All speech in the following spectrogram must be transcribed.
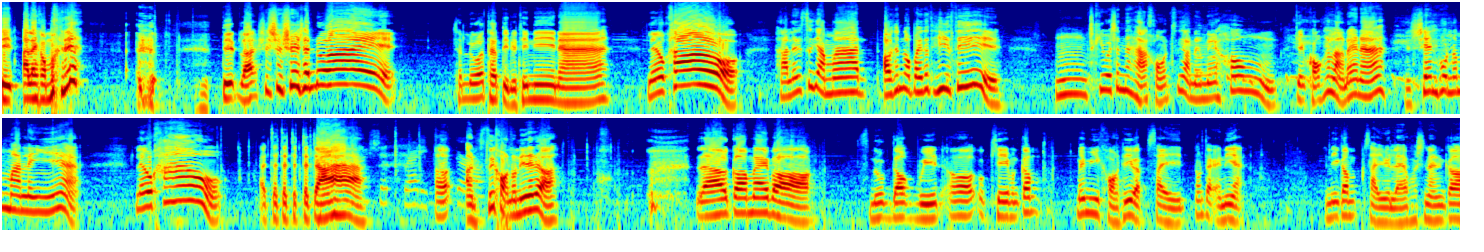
ติดอะไรของมันเนี่ย ติดแล้วช่วยช่วยช่วยฉันด้วย ฉันรู้ว่าเธอติดอยู่ที่นี่นะ เร็วเข้า หาอะไรสักอย่างมาเอาฉันออกไปสักทีสิอืมคิดว่าฉันหาของสักอย่างหนึ่งในห้อง เก็บของข้างหลังได้นะอย่างเช่นพวกน้ำมันอะไรเงี้ยเร็วเข้า อาจจะจะจะจะจ้าเอออะซื้อของตรงนี้ได้ด้วยเหรอ แล้วก็ไม่บอก Snoop Dogg Weed อ๋อโอเคมันก็ไม่มีของที่แบบใส่นอกจากอันเนี้ยอันนี้ก็ใส่อยู่แล้ว เพราะฉะนั้นก็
